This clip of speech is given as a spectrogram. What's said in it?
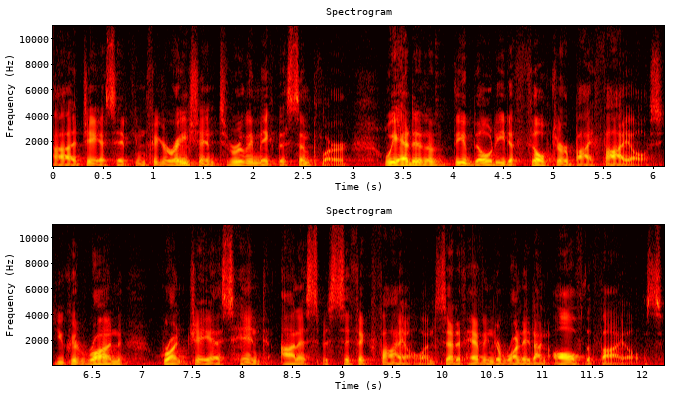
uh, JS hint configuration to really make this simpler. We added the ability to filter by files. You could run grunt.js hint on a specific file instead of having to run it on all of the files.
